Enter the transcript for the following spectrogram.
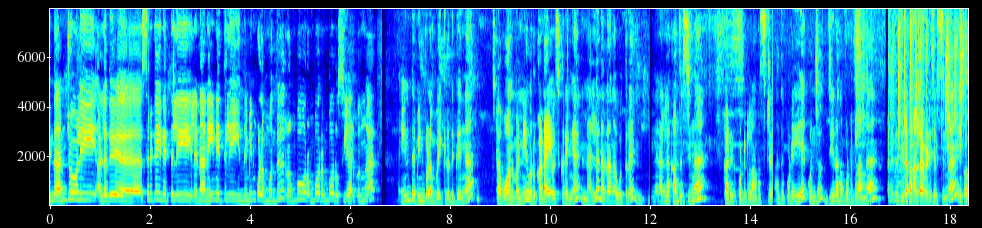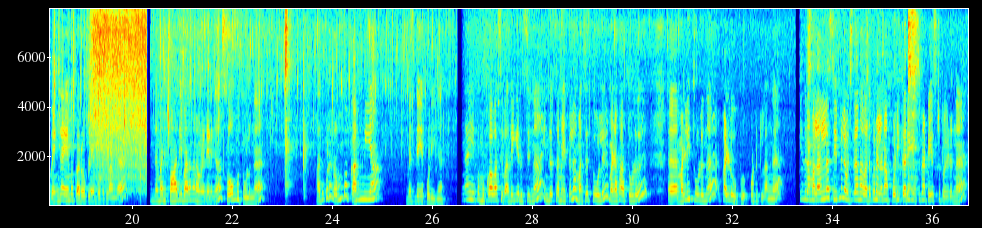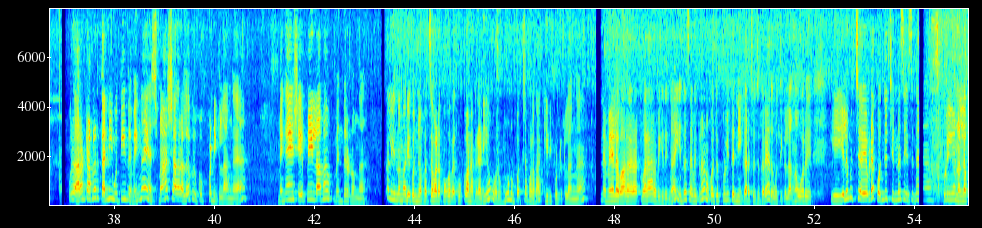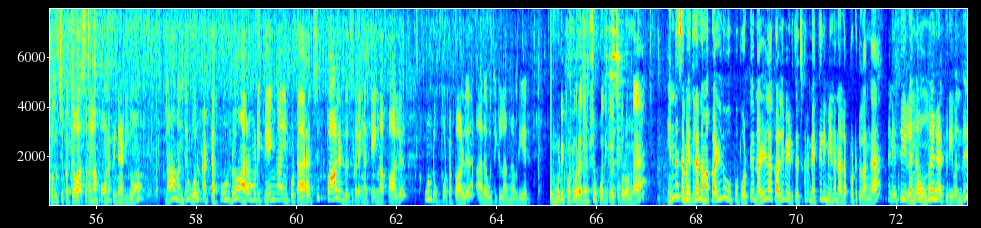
இந்த அஞ்சோலி அல்லது சிறுகை நெத்திலி இல்லைன்னா நெய் நெத்திலி இந்த மீன் குழம்பு வந்து ரொம்ப ரொம்ப ரொம்ப ருசியாக இருக்குங்க. இந்த மீன் குழம்பு வைக்கிறதுக்குங்க ஸ்டவ் ஆன் பண்ணி ஒரு கடாயை வச்சுக்கிறேங்க. நல்லெண்ணெய் தாங்க ஊற்றுறேன் இந்த நல்லா காஞ்சிருச்சுங்க. கடுகு போட்டுக்கலாம் ஃபஸ்ட்டு அது கூடயே கொஞ்சம் ஜீரகம் போட்டுக்கலாங்க. கடுகு ஜீரகம் நல்லா வெடிச்சிருச்சுங்க. இப்போ வெங்காயமும் கருவேப்பிலையும் போட்டுக்கலாங்க. இந்த மாதிரி பாதி பாதங்க நான் வேண்டிடுங்க சோம்பு தூளுங்க. அது கூட ரொம்ப கம்மியாக வெந்தய பொடிங்க. வெங்காயம் இப்போ முக்கால்வாசி வதங்கிருச்சுங்க. இந்த சமயத்தில் மஞ்சத்தூள் மிளகாத்தூள் மல்லித்தூளுங்க கல் உப்பு போட்டுக்கலாங்க. இது நம்ம நல்லா சிம்மில் வச்சு தாங்க வதக்கணும். இல்லைனா பொடி கருகிடுச்சுன்னா டேஸ்ட்டு போயிடுங்க. ஒரு அரை டம்ளர் தண்ணி ஊற்றி இந்த வெங்காயம் ஸ்மாஷ் ஆகிற அளவுக்கு குக் பண்ணிக்கலாங்க. வெங்காயம் ஷேப்பே இல்லாமல் வெந்துடணுங்க. தக்காளி இந்த மாதிரி கொஞ்சம் பச்சை வடை போக குக்கான பின்னாடியும் ஒரு மூணு பச்சை மிளகா கீறி போட்டுக்கலாங்க. இந்த மேலே வர வர ஆரம்பிக்குதுங்க. இந்த சமயத்தில் நான் கொஞ்சம் புளி தண்ணி கரைச்சி வச்சுக்கிறேன். அதை ஊற்றிக்கலாங்க ஒரு எலுமிச்சையை விட கொஞ்சம் சின்ன சைஸுங்க புளியும் நல்லா கொதிச்சு பச்சை வாசமெல்லாம் போன பின்னாடியும் நான் வந்து ஒரு கட்டை பூண்டும் அரை முடி தேங்காயும் போட்டு அரைச்சி பால் எடுத்து வச்சுக்கிறேங்க. தேங்காய் பால் பூண்டு போட்ட பால் அதை ஊற்றிக்கலாங்க அப்படியே. மூடி போட்டு ஒரு அஞ்சு நிமிஷம் கொதிக்க வச்சுக்கிறோங்க. இந்த சமயத்தில் நம்ம கல் உப்பு போட்டு நல்லா கழுவி எடுத்து வச்சுக்கிற நெத்திலி மீனை நல்லா போட்டுக்கலாங்க. நெத்திலிலங்க ஒமேகா த்ரீ வந்து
